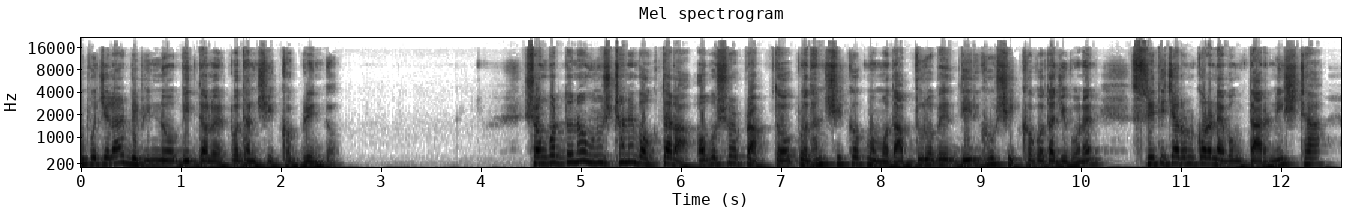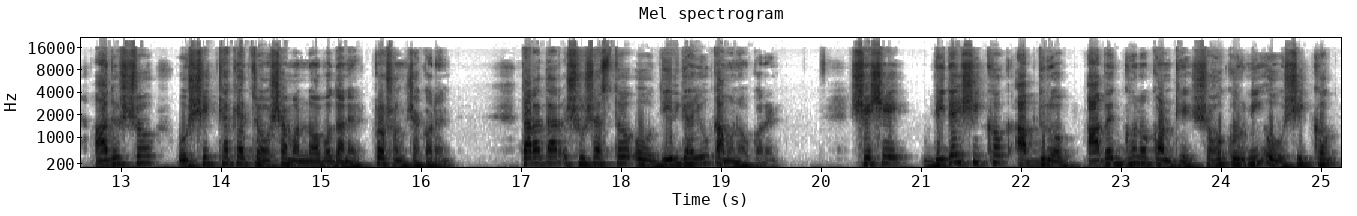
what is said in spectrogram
উপজেলার বিভিন্ন বিদ্যালয়ের প্রধান শিক্ষক বৃন্দ সংবর্ধনা অনুষ্ঠানে বক্তারা অবসরপ্রাপ্ত প্রধান শিক্ষক মোহাম্মদ আব্দুর রবের দীর্ঘ শিক্ষকতা জীবনের স্মৃতিচারণ করেন এবং তার নিষ্ঠা, আদর্শ ও শিক্ষাক্ষেত্রে অসামান্য অবদানের প্রশংসা করেন। তারা তার সুস্বাস্থ্য ও দীর্ঘায়ু কামনাও করেন। শেষে বিদায় শিক্ষক আব্দুর রব আবেগঘন কণ্ঠে সহকর্মী ও শিক্ষক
